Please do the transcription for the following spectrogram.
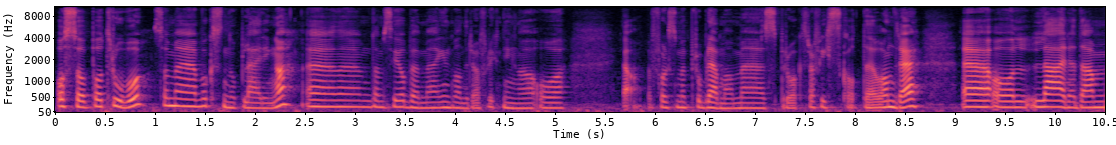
også på Trovo, som er voksenopplæringa. De som jobber med innvandrere og flyktninger. og ja, folk som har problemer med språk, trafikkskodde og andre, eh, og lære dem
